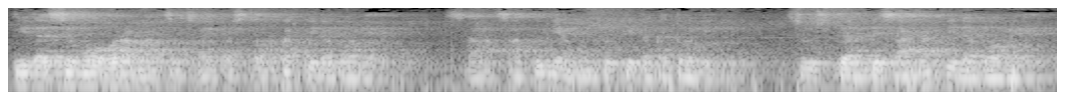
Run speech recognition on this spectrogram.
Tidak semua orang masuk saya pastor tidak boleh. Salah satunya untuk kita Katolik. Suster di sana tidak boleh.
